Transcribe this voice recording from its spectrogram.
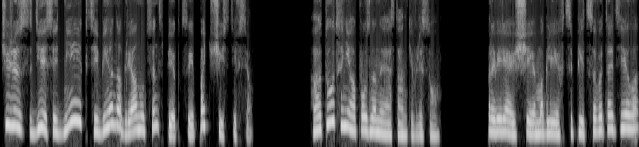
«Через десять дней к тебе нагрянут с инспекции, почисти все». А тут неопознанные останки в лесу. Проверяющие могли вцепиться в это дело,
